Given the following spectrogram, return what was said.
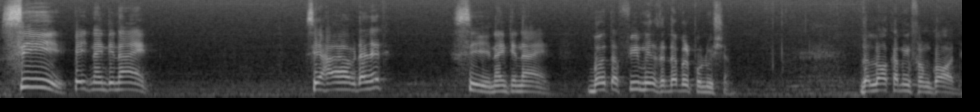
C, page 99. See how I have done it? C, 99. Birth of females a double pollution. The law coming from God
